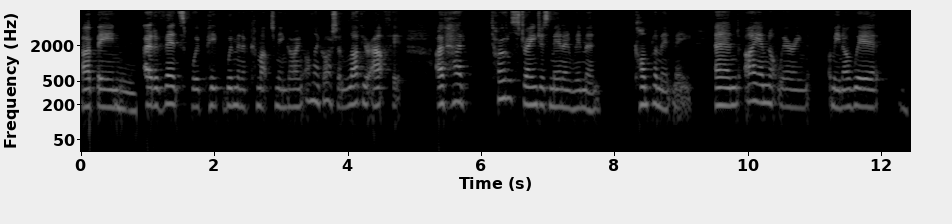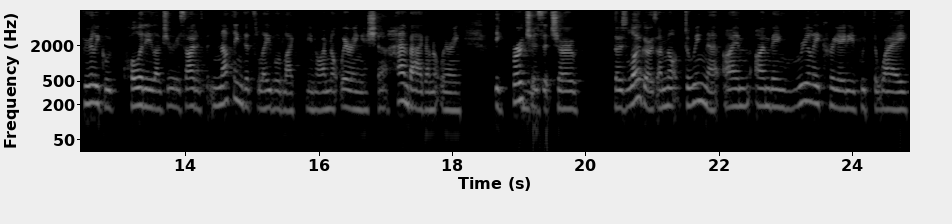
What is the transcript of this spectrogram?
I've been mm. at events where people, women have come up to me and going, "Oh my gosh, I love your outfit." I've had total strangers, men and women, compliment me, and I am not wearing. I mean, I wear really good quality luxurious items, but nothing that's labeled like, you know, I'm not wearing a Chanel handbag, I'm not wearing big brooches mm. that show those logos. I'm not doing that. I'm I'm being really creative with the way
